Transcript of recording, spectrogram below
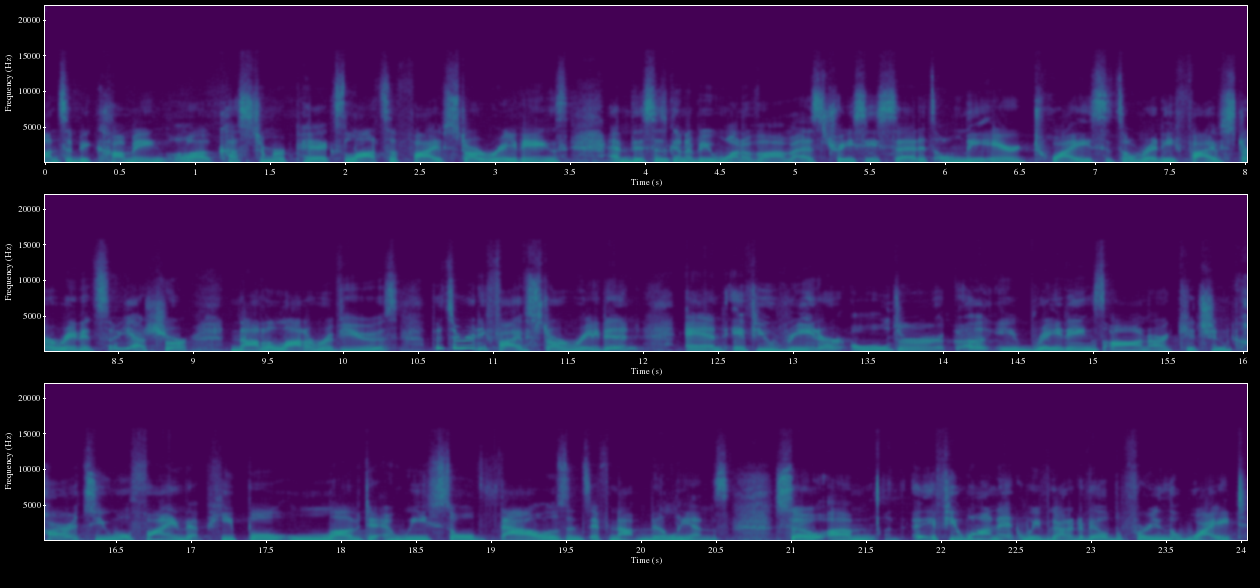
on to becoming uh, customer picks, lots of five-star ratings, and this is gonna be one of them. As Tracy said, it's only aired twice. It's already five-star rated, so yeah, sure, not a lot of reviews, but it's already five-star rated. And if you read our older uh, ratings on our kitchen carts, you will find that people loved it, and we sold thousands, if not millions. So um, if you want it, we've got it available for you in the white.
